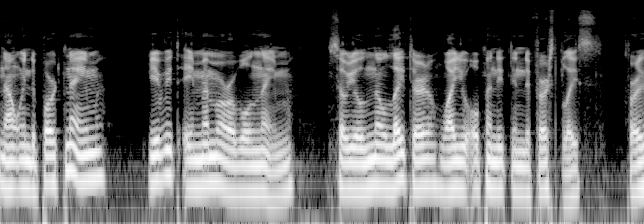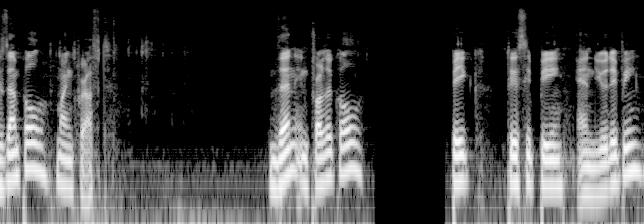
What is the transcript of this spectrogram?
Now in the port name, give it a memorable name, so you'll know later why you opened it in the first place. For example, Minecraft. Then in protocol, pick TCP and UDP,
